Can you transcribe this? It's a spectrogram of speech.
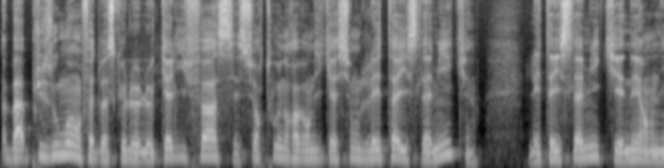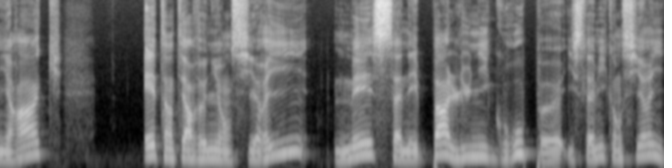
bah, Plus ou moins, en fait, parce que le, califat, c'est surtout une revendication de l'État islamique. L'État islamique qui est né en Irak est intervenu en Syrie, mais ça n'est pas l'unique groupe euh, islamique en Syrie.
